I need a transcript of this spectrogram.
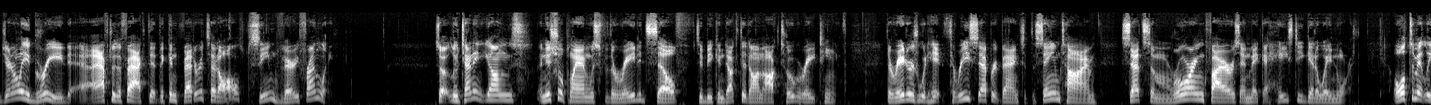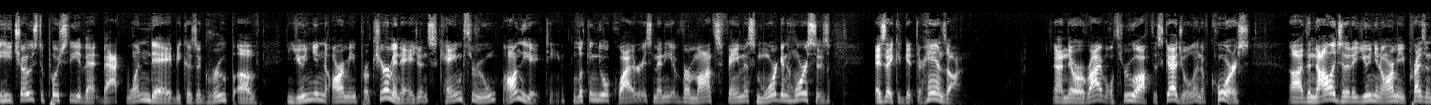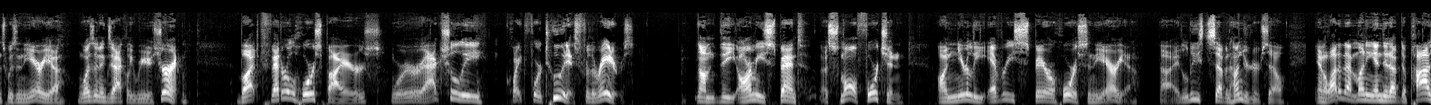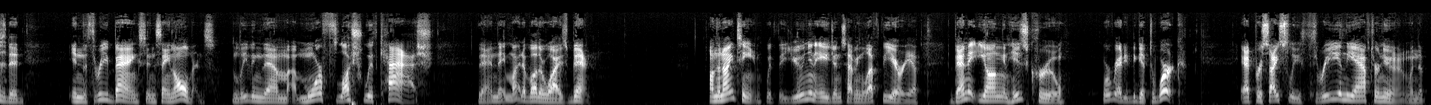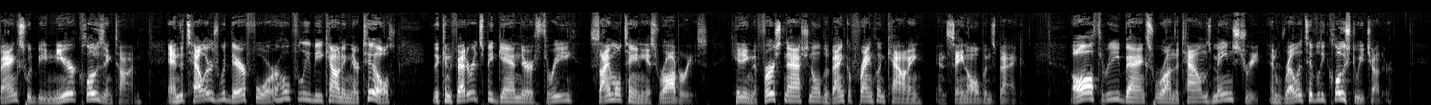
generally agreed after the fact that the Confederates had all seemed very friendly. So, Lieutenant Young's initial plan was for the raid itself to be conducted on October 18th. The raiders would hit three separate banks at the same time, set some roaring fires, and make a hasty getaway north. Ultimately, he chose to push the event back one day because a group of Union Army procurement agents came through on the 18th looking to acquire as many of Vermont's famous Morgan horses as they could get their hands on. And their arrival threw off the schedule, and of course, uh, the knowledge that a Union Army presence was in the area wasn't exactly reassuring. But federal horse buyers were actually quite fortuitous for the raiders. Um, the Army spent a small fortune on nearly every spare horse in the area, uh, at least 700 or so. And a lot of that money ended up deposited in the three banks in St. Albans, leaving them more flush with cash than they might have otherwise been. On the 19th, with the Union agents having left the area, Bennett Young and his crew were ready to get to work. At precisely 3 in the afternoon, when the banks would be near closing time, and the tellers would therefore hopefully be counting their tills, the Confederates began their three simultaneous robberies, hitting the First National, the Bank of Franklin County, and St. Albans Bank. All three banks were on the town's main street and relatively close to each other.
